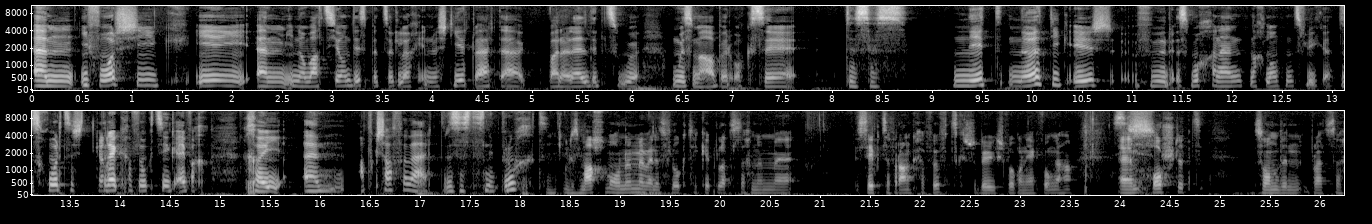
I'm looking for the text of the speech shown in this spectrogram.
ähm, in Forschung, in ähm, Innovation diesbezüglich investiert werden. Parallel dazu muss man aber auch sehen, dass es nicht nötig ist, für ein Wochenende nach London zu fliegen. Dass kurze Streckenflugzeuge einfach können, ähm, abgeschafft werden dass es das nicht braucht. Und das machen wir auch nicht mehr, wenn ein Flugticket plötzlich nicht mehr 17 Franken 50, das ist der billigste Flug, den ich gefunden habe, ähm, kostet, sondern plötzlich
